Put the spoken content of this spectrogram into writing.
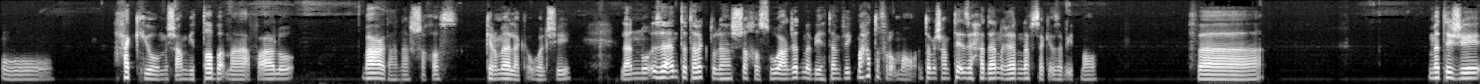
وحكيه مش عم يتطابق مع أفعاله بعد عن هالشخص. كرمالك أول شي. لأنه إذا أنت تركته لهالشخص وهو عن جد ما بيهتم فيك ما حتفرق معه. أنت مش عم تأذي حدا غير نفسك إذا بقيت معه. ف ما تجي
